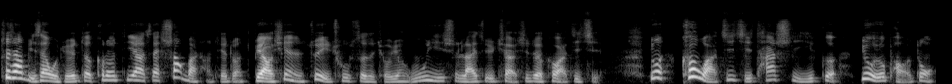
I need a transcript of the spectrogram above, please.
这场比赛我觉得克罗地亚在上半场阶段表现最出色的球员，无疑是来自于切尔西队科瓦基奇。因为科瓦基奇他是一个又有跑动、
